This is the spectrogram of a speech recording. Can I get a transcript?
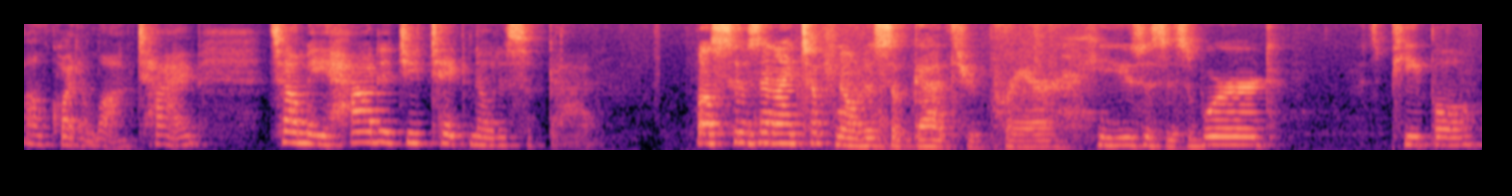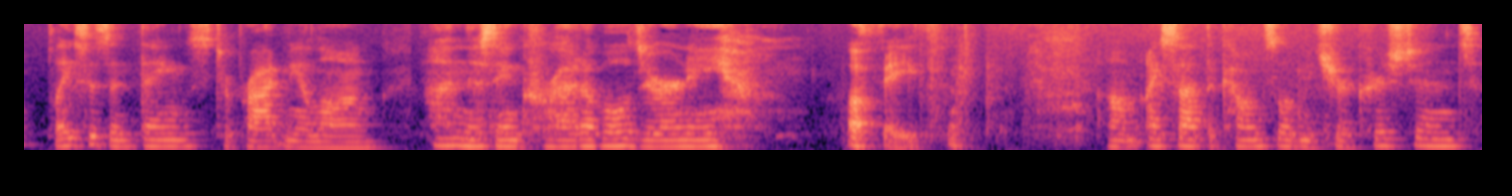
well, quite a long time, tell me, how did you take notice of God? Well, Susan, I took notice of God through prayer. He uses His Word, His people, places, and things to prod me along on this incredible journey of faith. Um, I sought the counsel of mature Christians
